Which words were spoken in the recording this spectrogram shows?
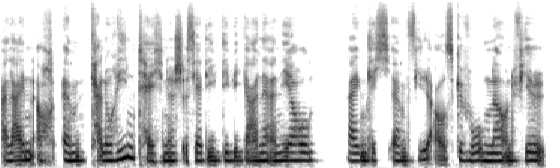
allein auch ähm, kalorientechnisch ist ja die, die vegane Ernährung eigentlich ähm, viel ausgewogener und viel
